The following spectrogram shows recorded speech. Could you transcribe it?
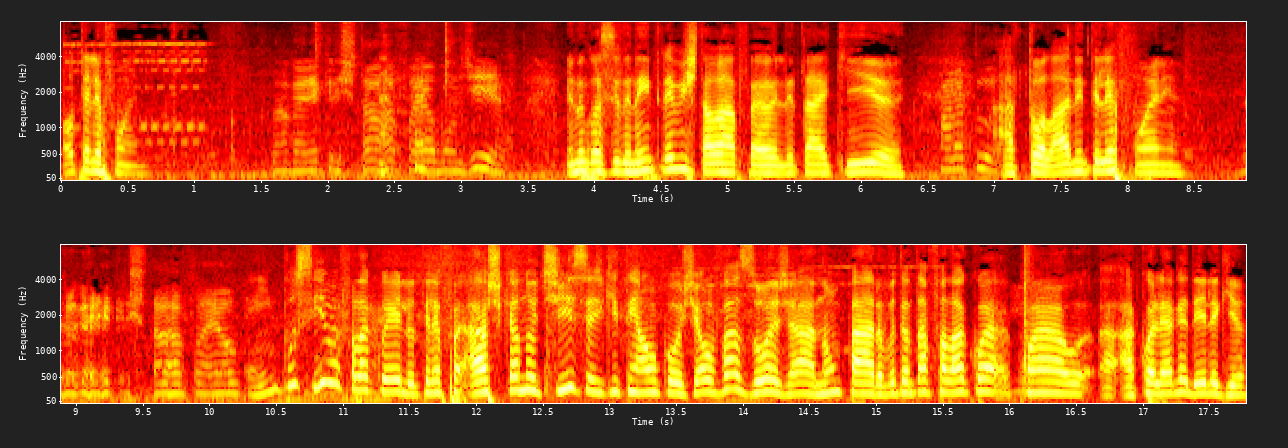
Olha o telefone. Drogaria Cristal, Rafael, bom dia. Eu não consigo nem entrevistar o Rafael, ele tá aqui atolado em telefone. Drogaria Cristal, Rafael. É impossível falar com ele. O telefone, acho que a notícia de que tem álcool gel vazou já, não para. Vou tentar falar com a, com a, a, a colega dele aqui.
